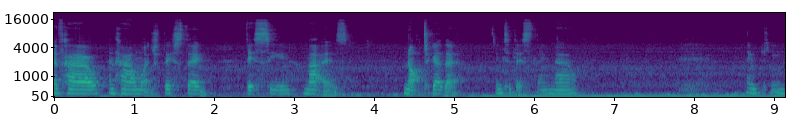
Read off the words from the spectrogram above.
of how and how much this thing, this scene, matters, knot together into this thing now. Thank you.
